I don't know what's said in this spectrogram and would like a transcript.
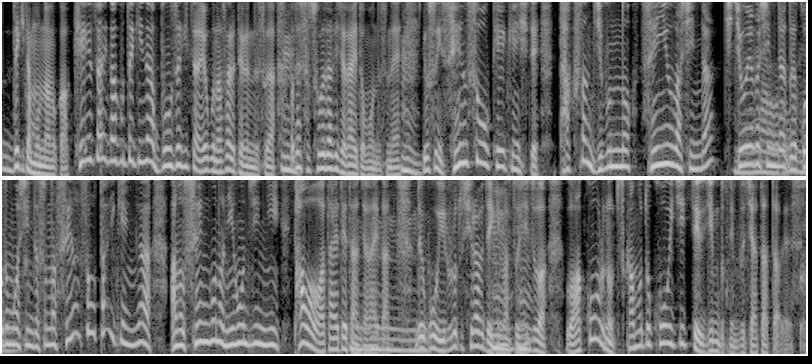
できたものなのか経済学的な分析っていうのはよくなされてるんですが、うん、私はそれだけじゃないと思うんですね、うん、要するに戦争を経験してたくさん自分の戦友が死んだ父親が死んだ、うん、子供が死んだそんな戦争体験があの戦後の日本人にパワーを与えてたんじゃないか、でこういろいろと調べていきますと、実はワコールの塚本浩一っていう人物にぶち当たったわけですよ。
